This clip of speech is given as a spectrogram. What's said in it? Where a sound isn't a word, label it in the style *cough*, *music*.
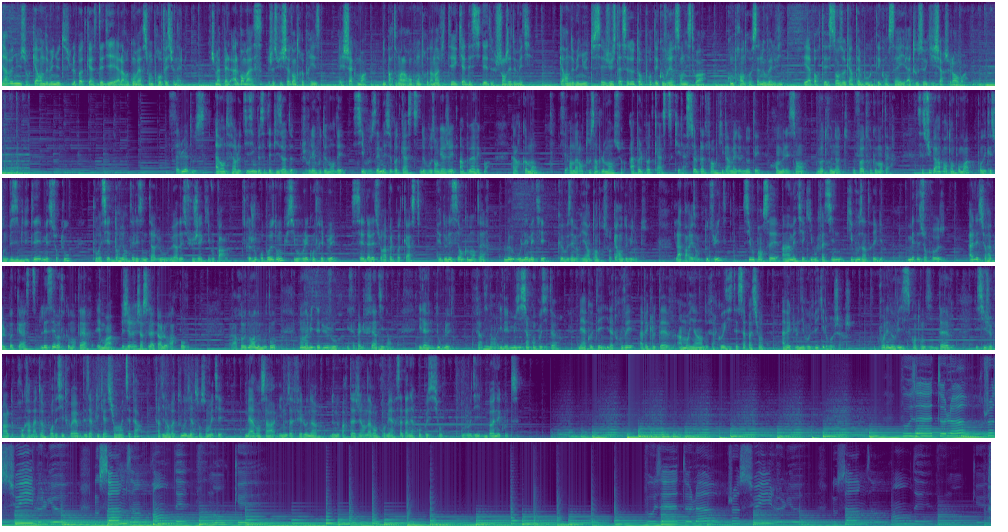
Bienvenue sur 42 minutes, le podcast dédié à la reconversion professionnelle. Je m'appelle Alban Mas, je suis chef d'entreprise et chaque mois, nous partons à la rencontre d'un invité qui a décidé de changer de métier. 42 minutes, c'est juste assez de temps pour découvrir son histoire, comprendre sa nouvelle vie et apporter sans aucun tabou des conseils à tous ceux qui cherchent leur voie. Salut à tous Avant de faire le teasing de cet épisode, je voulais vous demander, si vous aimez ce podcast, de vous engager un peu avec moi. Alors comment? C'est en allant tout simplement sur Apple Podcast, qui est la seule plateforme qui permet de noter, en me laissant votre note, votre commentaire. C'est super important pour moi, pour des questions de visibilité, mais surtout pour essayer d'orienter les interviews vers des sujets qui vous parlent. Ce que je vous propose donc, si vous voulez contribuer, c'est d'aller sur Apple Podcast et de laisser en commentaire le ou les métiers que vous aimeriez entendre sur 42 minutes. Là, par exemple, tout de suite, si vous pensez à un métier qui vous fascine, qui vous intrigue, mettez sur pause, allez sur Apple Podcast, laissez votre commentaire et moi, j'irai chercher la perle rare pour vous. Alors revenons à nos moutons. Mon invité du jour, il s'appelle Ferdinand. Il a une double vie. Ferdinand, il est musicien-compositeur, mais à côté, il a trouvé avec le dev un moyen de faire coexister sa passion avec le niveau de vie qu'il recherche. Pour les novices, quand on dit dev, ici je parle de programmateur pour des sites web, des applications, etc. Ferdinand va tout nous dire sur son métier, mais avant ça, il nous a fait l'honneur de nous partager en avant-première sa dernière composition. Je vous dis bonne écoute. Vous êtes l'heure, je suis le lieu, nous sommes un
